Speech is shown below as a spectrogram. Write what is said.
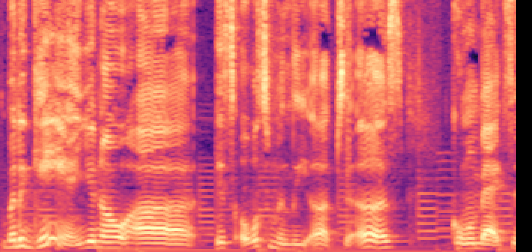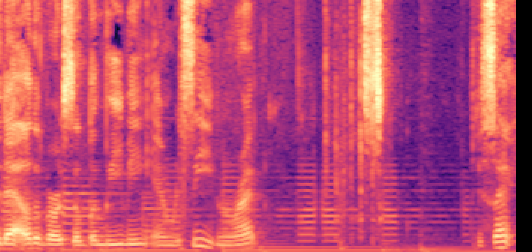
but again, you know, uh, it's ultimately up to us going back to that other verse of believing and receiving, right? Just saying.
